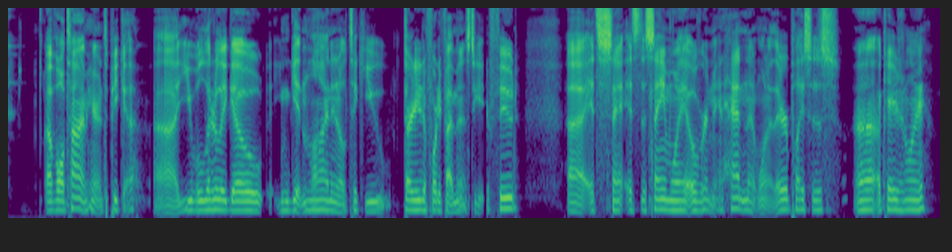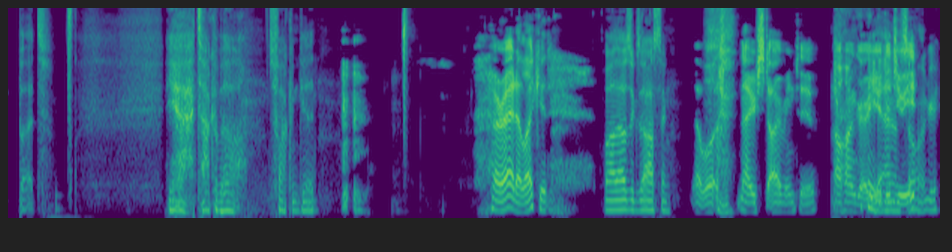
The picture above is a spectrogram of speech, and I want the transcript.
of all time here in Topeka. Uh, you will literally go, and get in line, and it'll take you 30 to 45 minutes to get your food. Uh, it's sa- it's the same way over in Manhattan at one of their places uh, occasionally, but yeah, Taco Bell, it's fucking good. All right, I like it. Wow, that was exhausting. Uh, well, now you're starving too. How hungry are you? yeah, Did I'm you so eat? hungry.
